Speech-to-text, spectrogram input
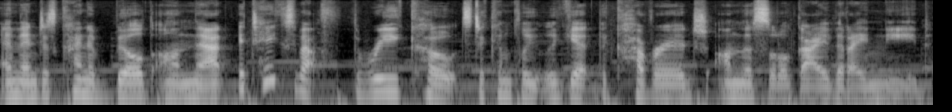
and then just kind of build on that. It takes about three coats to completely get the coverage on this little guy that I need.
